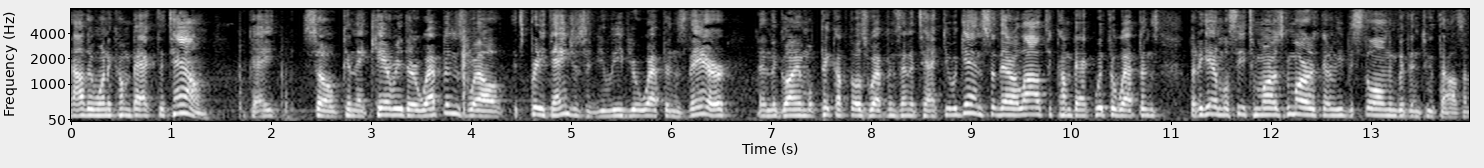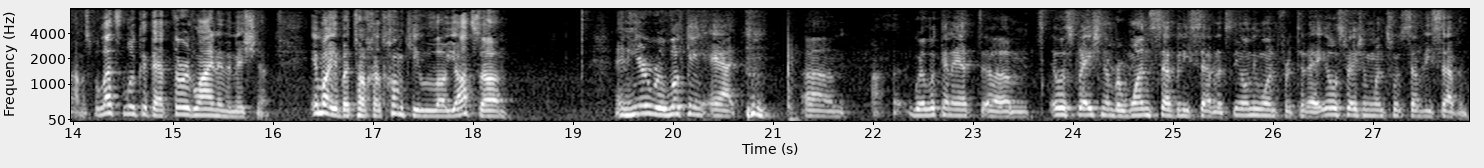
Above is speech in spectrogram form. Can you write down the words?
now they want to come back to town. Okay, so can they carry their weapons? Well, it's pretty dangerous if you leave your weapons there. Then the Goyim will pick up those weapons and attack you again. So they're allowed to come back with the weapons. But again, we'll see tomorrow's Gemara is going to be still only within 2,000 amos. But let's look at that third line in the Mishnah. And here we're looking at um, we're looking at um, illustration number 177. It's the only one for today. Illustration 177.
